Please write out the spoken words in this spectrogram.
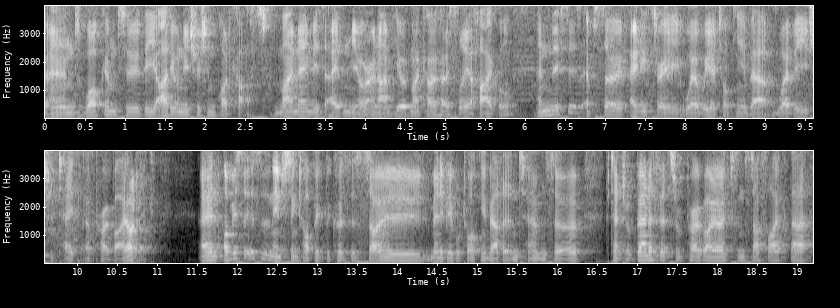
and welcome to the Ideal Nutrition Podcast. My name is Aidan Muir, and I'm here with my co host Leah Higl. And this is episode 83, where we are talking about whether you should take a probiotic. And obviously, this is an interesting topic because there's so many people talking about it in terms of potential benefits of probiotics and stuff like that.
